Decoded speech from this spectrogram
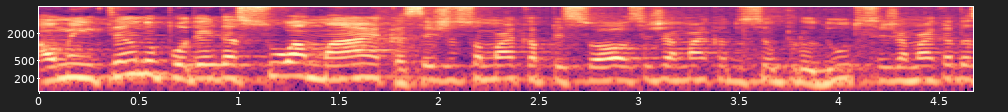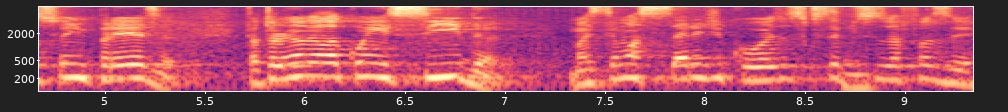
aumentando o poder da sua marca, seja a sua marca pessoal, seja a marca do seu produto, seja a marca da sua empresa. Está tornando ela conhecida, mas tem uma série de coisas que você precisa fazer.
